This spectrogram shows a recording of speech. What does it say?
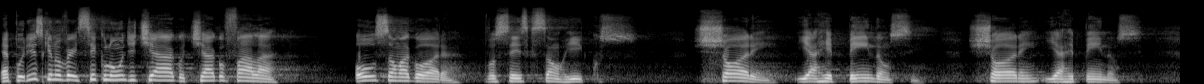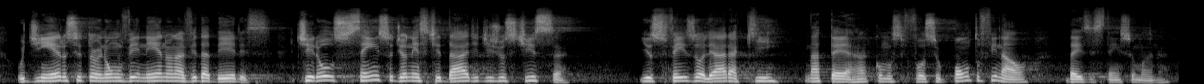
É por isso que no versículo 1 de Tiago, Tiago fala: Ouçam agora, vocês que são ricos, chorem e arrependam-se. Chorem e arrependam-se. O dinheiro se tornou um veneno na vida deles, tirou o senso de honestidade e de justiça e os fez olhar aqui na terra como se fosse o ponto final da existência humana.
